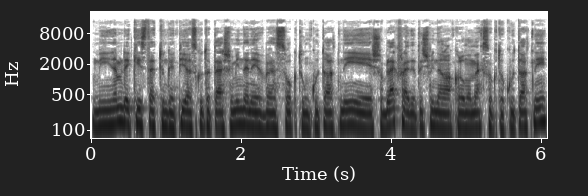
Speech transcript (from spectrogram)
mi nemrég készítettünk egy piackutatást, minden évben szoktunk kutatni, és a Black Friday-t is minden alkalommal meg szoktuk kutatni,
